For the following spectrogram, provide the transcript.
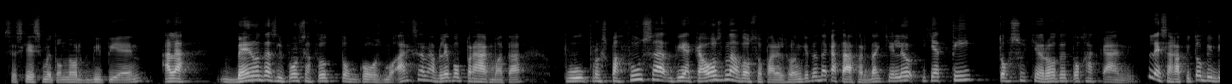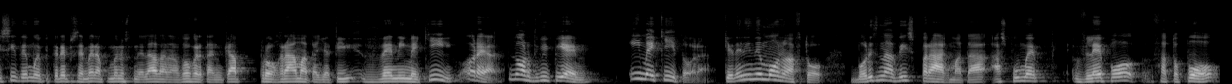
σε σχέση με το NordVPN. Αλλά μπαίνοντας λοιπόν σε αυτόν τον κόσμο, άρχισα να βλέπω πράγματα που προσπαθούσα διακαώς να δω στο παρελθόν και δεν τα κατάφερνα και λέω γιατί τόσο καιρό δεν το είχα κάνει. Λες, αγαπητό BBC, δεν μου επιτρέπει εμένα που μένω στην Ελλάδα να δω βρετανικά προγράμματα γιατί δεν είμαι εκεί. Ωραία. NordVPN. Είμαι εκεί τώρα. Και δεν είναι μόνο αυτό. Μπορείς να δεις πράγματα, ας πούμε, βλέπω, θα το πω,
